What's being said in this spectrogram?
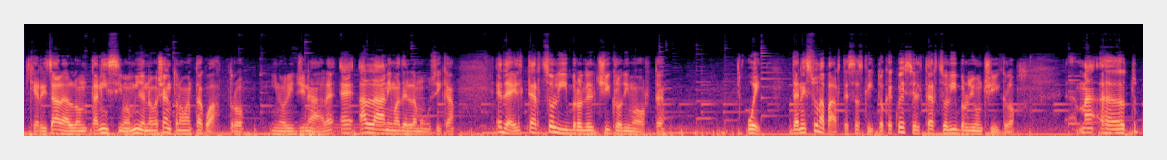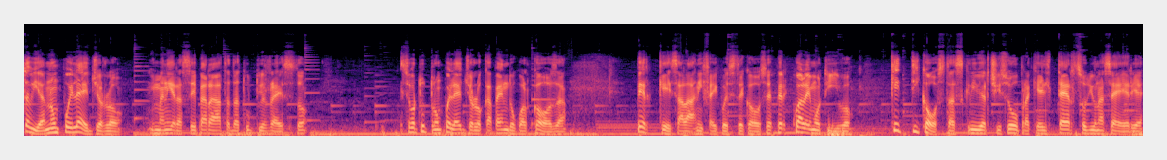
che risale al lontanissimo 1994 in originale, è All'anima della musica ed è il terzo libro del ciclo di morte. Ui, da nessuna parte sta scritto che questo è il terzo libro di un ciclo, ma eh, tuttavia non puoi leggerlo in maniera separata da tutto il resto e soprattutto non puoi leggerlo capendo qualcosa. Perché Salani fai queste cose? Per quale motivo? Che ti costa scriverci sopra che è il terzo di una serie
